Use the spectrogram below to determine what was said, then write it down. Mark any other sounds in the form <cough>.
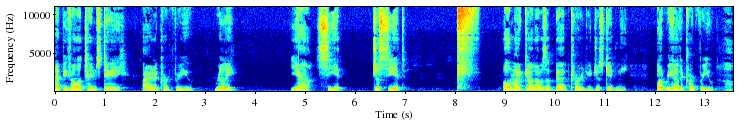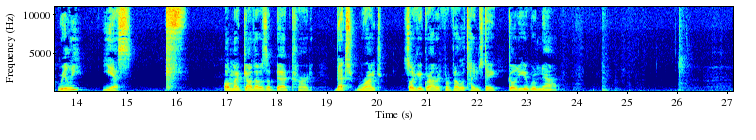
Happy Valentine's Day. I had a card for you. Really? Yeah, see it. Just see it. Pfft. Oh my god, that was a bad card you just get me. But we had a card for you. <gasps> Really? Yes. Pfft. Oh my god, that was a bad card. That's right. So you're grounded for Valentine's Day. Go to your room now.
